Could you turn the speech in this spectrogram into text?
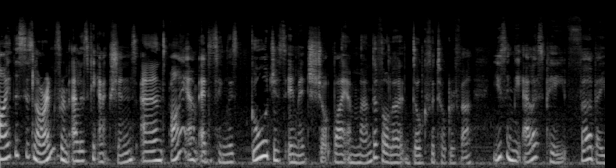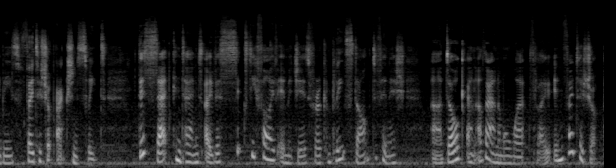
Hi, this is Lauren from LSP Actions and I am editing this gorgeous image shot by Amanda Voller, dog photographer, using the LSP Fur Babies Photoshop Action Suite. This set contains over 65 images for a complete start to finish dog and other animal workflow in Photoshop.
